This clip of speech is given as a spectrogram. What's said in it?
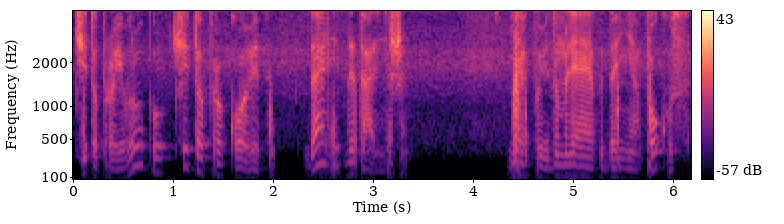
чи то про Європу, чи то про ковід. Далі детальніше. Як повідомляє видання Фокус,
